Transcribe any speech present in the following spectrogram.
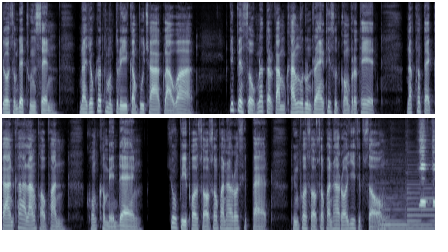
โดยสมเด็จทุนเซน นายกรัฐมนตรีกัมพูชากล่าวว่า นี่เป็นโศกนาฏกรรมครั้งรุนแรงที่สุดของประเทศ นับตั้งแต่การฆ่าล้างเผ่าพันธุ์ ของเขมรแดง ช่วงปีพศ 2518 ถึงพศ 2522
